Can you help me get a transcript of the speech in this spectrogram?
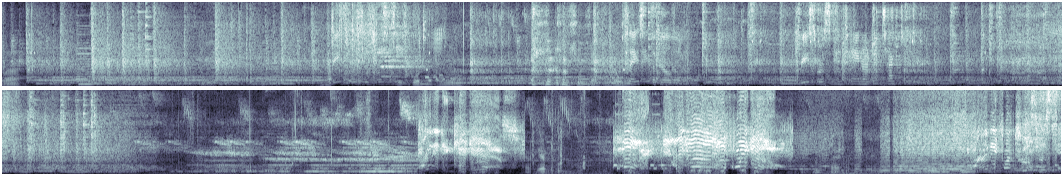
Resources listed. sửa sang chiến đấu Place the building. Resource container detected. Ready to kick ass. tiếp Moving. Here we go. Off we go. Ready for trouble.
